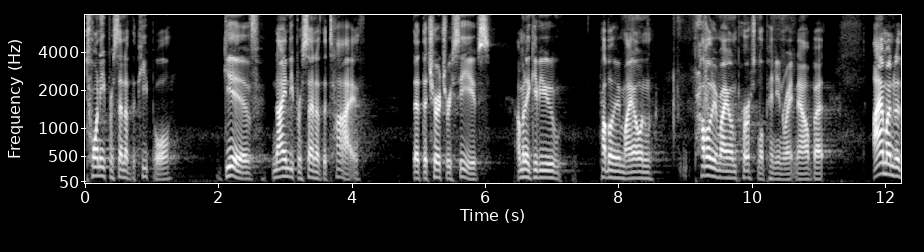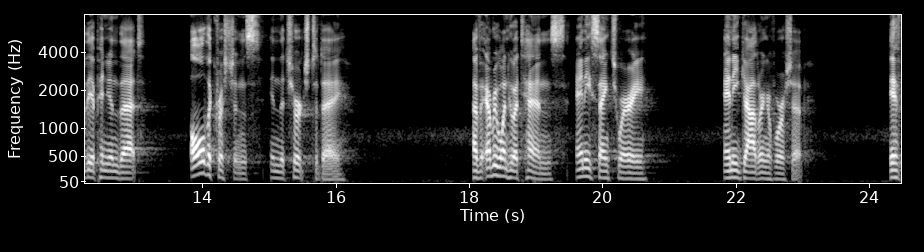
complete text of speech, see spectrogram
20% of the people give 90% of the tithe that the church receives. I'm going to give you probably my own probably my own personal opinion right now, but I'm under the opinion that all the Christians in the church today of everyone who attends any sanctuary, any gathering of worship, if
